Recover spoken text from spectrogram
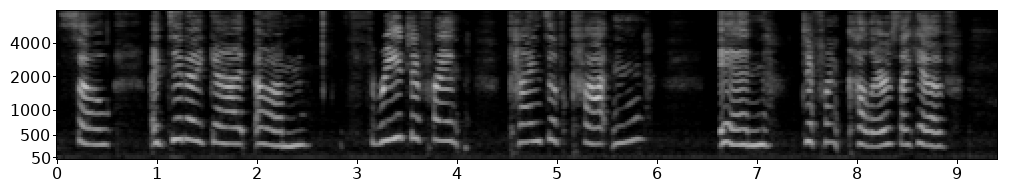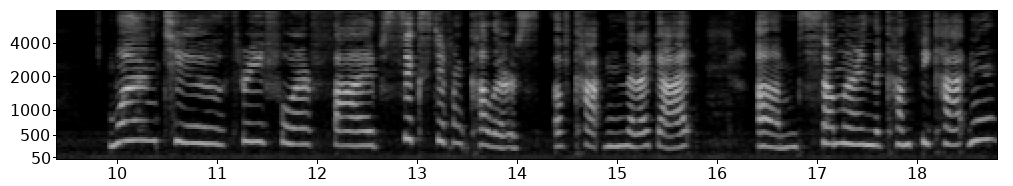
So I did, I got um, three different kinds of cotton in different colors. I have one, two, three, four, five, six different colors of cotton that I got. Um, some are in the comfy cotton,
